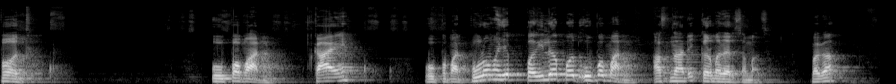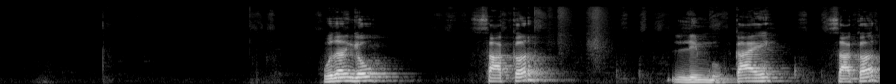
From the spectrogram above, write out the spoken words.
पद उपमान. काय? उपमान. पूर्व म्हणजे पहिलं पद उपमान. असणारे कर्मधारे समाज बघा. उदाहरण घेऊ साखर लिंबू. काय? साखर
